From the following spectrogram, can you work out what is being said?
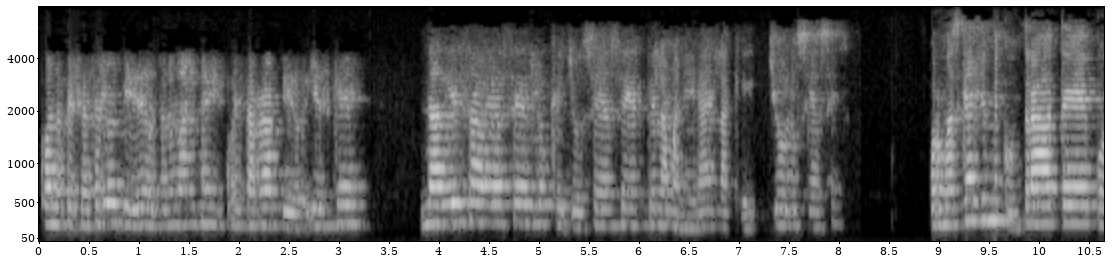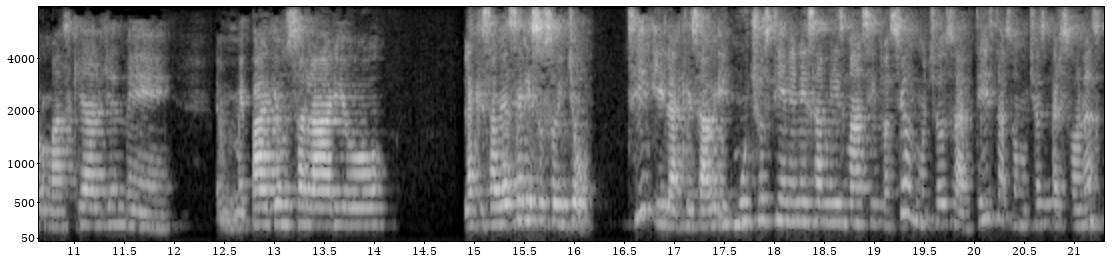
cuando empecé a hacer los videos, yo nomás me di cuenta rápido, y es que nadie sabe hacer lo que yo sé hacer de la manera en la que yo lo sé hacer. Por más que alguien me contrate, por más que alguien me, me pague un salario, la que sabe hacer eso soy yo. ¿sí? Y la que sabe, y muchos tienen esa misma situación, muchos artistas o muchas personas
